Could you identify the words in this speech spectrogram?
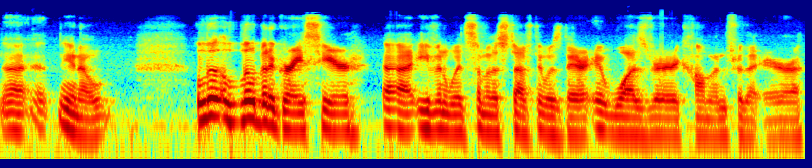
uh, you know, a little, a little bit of grace here, uh, even with some of the stuff that was there. It was very common for the era.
